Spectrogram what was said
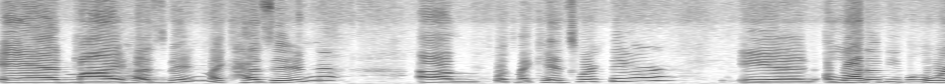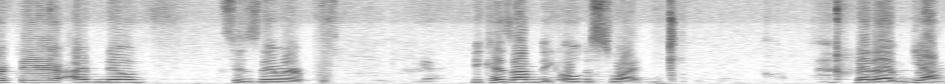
and my husband, my cousin, um, both my kids work there, and a lot of the people who work there I've known since they were, Yep. because I'm the oldest one. But um, yeah,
